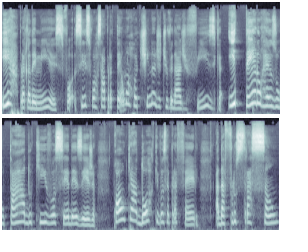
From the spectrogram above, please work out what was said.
ir para academia, se esforçar para ter uma rotina de atividade física e ter o resultado que você deseja. Qual que é a dor que você prefere? A da frustração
